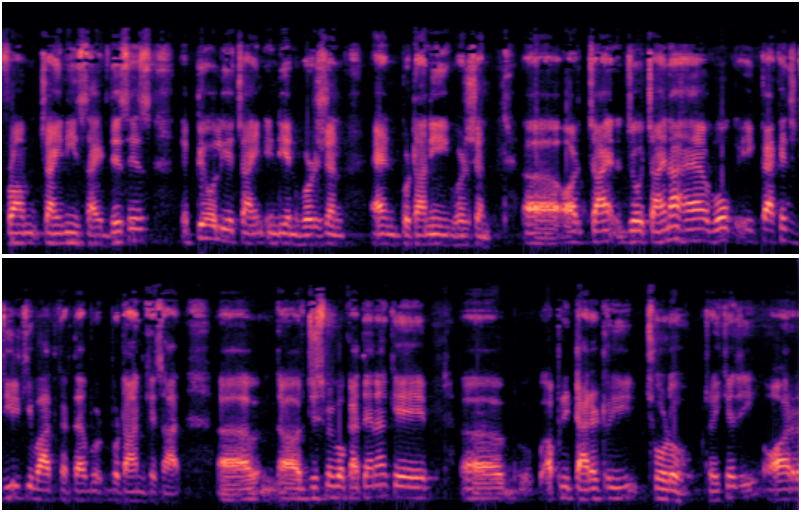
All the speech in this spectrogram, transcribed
from Chinese side this is a China Indian version and Bhutani. Uh, और जो चाइना है वो एक पैकेज डील की बात करता है भूटान के साथ। Uh, जिसमें वो कहते हैं ना कि uh, अपनी टेरिटरी छोड़ो। ठीक है जी? और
